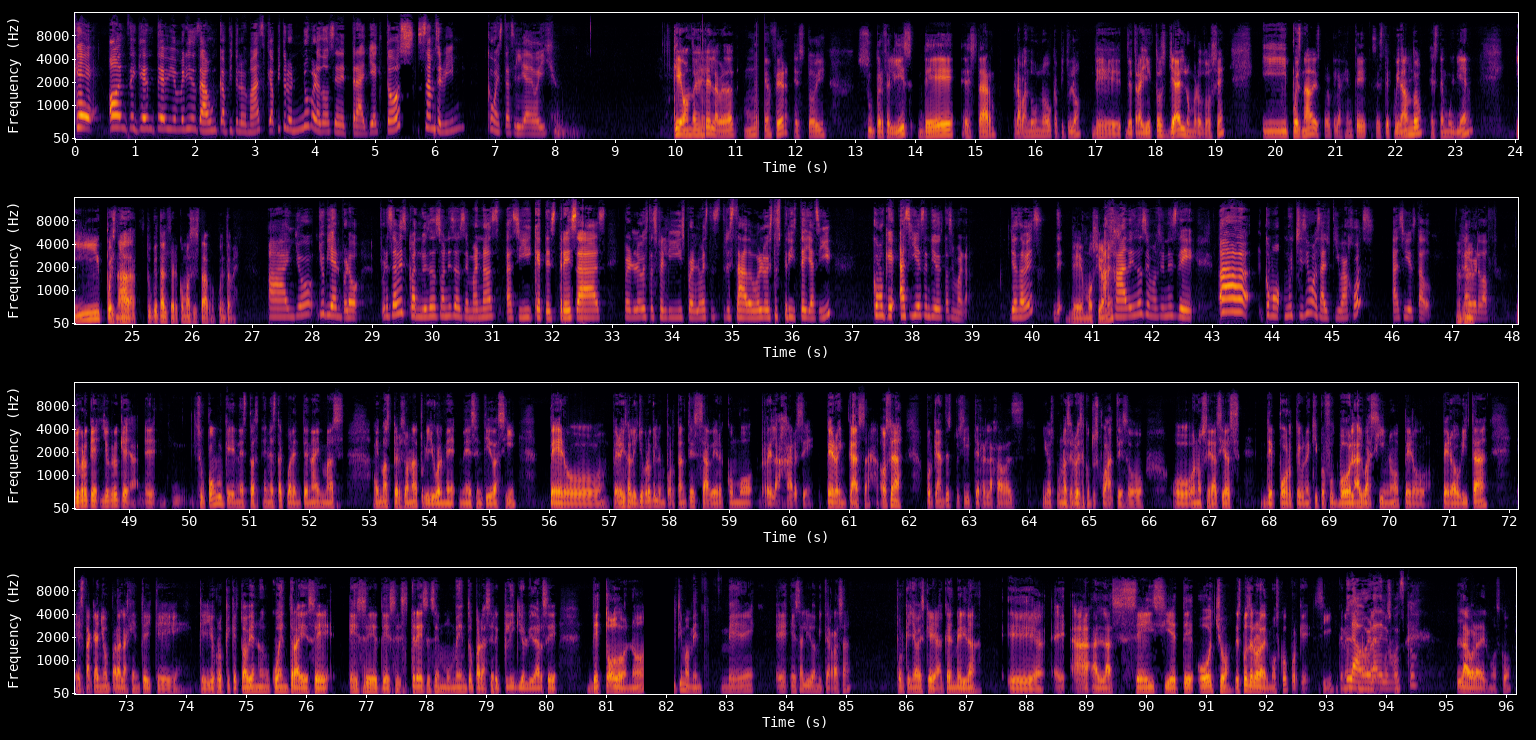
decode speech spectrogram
¿Qué once, gente? Bienvenidos a un capítulo más, capítulo número 12 de Trayectos. Sam Servín, ¿cómo estás el día de hoy? ¿Qué onda, gente? La verdad, muy bien, Fer. Estoy súper feliz de estar grabando un nuevo capítulo de, de Trayectos, ya el número 12. Y pues nada, espero que la gente se esté cuidando, esté muy bien. Y pues nada, ¿tú qué tal, Fer? ¿Cómo has estado? Cuéntame. Ay, yo, yo bien, pero, pero ¿sabes cuando esas son esas semanas así que te estresas, pero luego estás feliz, pero luego estás estresado, luego estás triste y así? Como que así he sentido esta semana. ¿Ya sabes? De, ¿De emociones. Ajá, de esas emociones de, ah, como muchísimos altibajos. Así he estado, la verdad. Yo creo que, yo creo que eh, supongo que en esta, en esta cuarentena hay más, hay más personas, porque yo igual me, me, he sentido así, pero, pero híjole, yo creo que lo importante es saber cómo relajarse, pero en casa. O sea, porque antes pues sí te relajabas, ibas por una cerveza con tus cuates o, o, no sé, hacías deporte, un equipo de fútbol, algo así, ¿no? Pero, pero ahorita está cañón para la gente que, que yo creo que, que todavía no encuentra ese, ese desestrés, ese momento para hacer clic y olvidarse de todo, ¿no? Últimamente me he, salido a mi terraza, porque ya ves que acá en Mérida, eh, a, a, las 6, 7, 8, después de la hora del Mosco, porque sí, tenemos la hora, hora del, Mosco. Mosco. La hora del Mosco.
